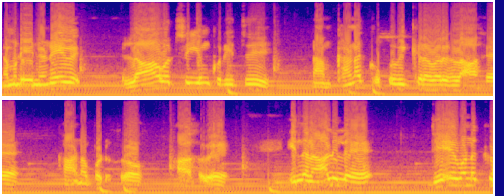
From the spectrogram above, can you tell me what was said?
நம்முடைய நினைவு எல்லாவற்றையும் குறித்து நாம் கணக்கு ஒப்புவிக்கிறவர்களாக காணப்படுகிறோம். ஆகவே இந்த நாளிலே தேவனுக்கு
